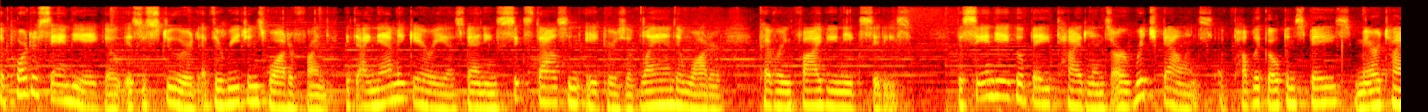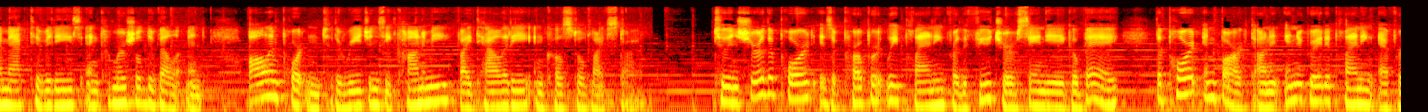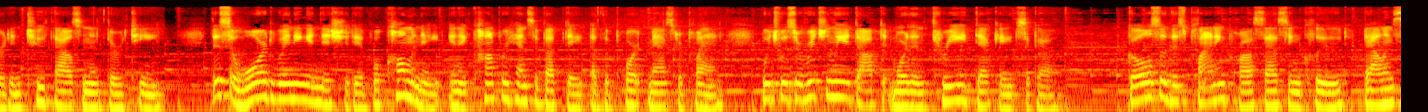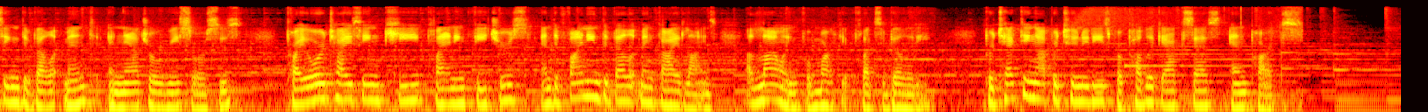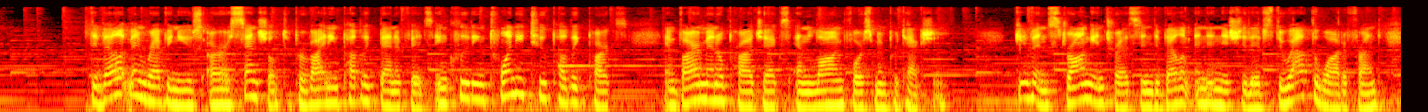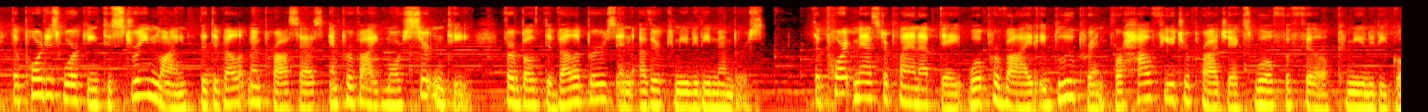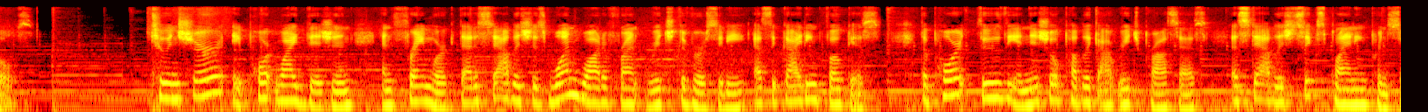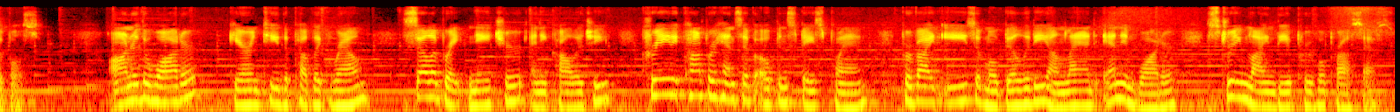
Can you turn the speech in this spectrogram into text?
The Port of San Diego is a steward of the region's waterfront, a dynamic area spanning 6,000 acres of land and water, covering five unique cities. The San Diego Bay tidelands are a rich balance of public open space, maritime activities, and commercial development, all important to the region's economy, vitality, and coastal lifestyle. To ensure the port is appropriately planning for the future of San Diego Bay, the port embarked on an integrated planning effort in 2013. This award winning initiative will culminate in a comprehensive update of the Port Master Plan, which was originally adopted more than three decades ago. Goals of this planning process include balancing development and natural resources, prioritizing key planning features, and defining development guidelines allowing for market flexibility, protecting opportunities for public access and parks. Development revenues are essential to providing public benefits, including 22 public parks, environmental projects, and law enforcement protection. Given strong interest in development initiatives throughout the waterfront, the port is working to streamline the development process and provide more certainty for both developers and other community members. The Port Master Plan update will provide a blueprint for how future projects will fulfill community goals to ensure a port-wide vision and framework that establishes one waterfront rich diversity as the guiding focus, the port, through the initial public outreach process, established six planning principles. Honor the water, guarantee the public realm, celebrate nature and ecology, create a comprehensive open space plan, provide ease of mobility on land and in water, streamline the approval process.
